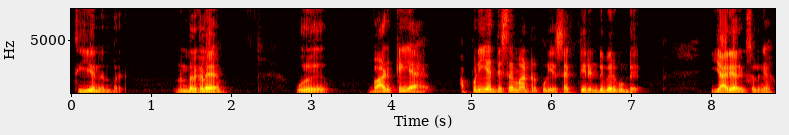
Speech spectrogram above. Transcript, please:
தீய நண்பர்கள். நண்பர்களே ஒரு வாழ்க்கையை அப்படியே திசை மாற்றக்கூடிய சக்தி ரெண்டு பேருக்கு உண்டு. யார் யாருக்கு சொல்லுங்கள்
